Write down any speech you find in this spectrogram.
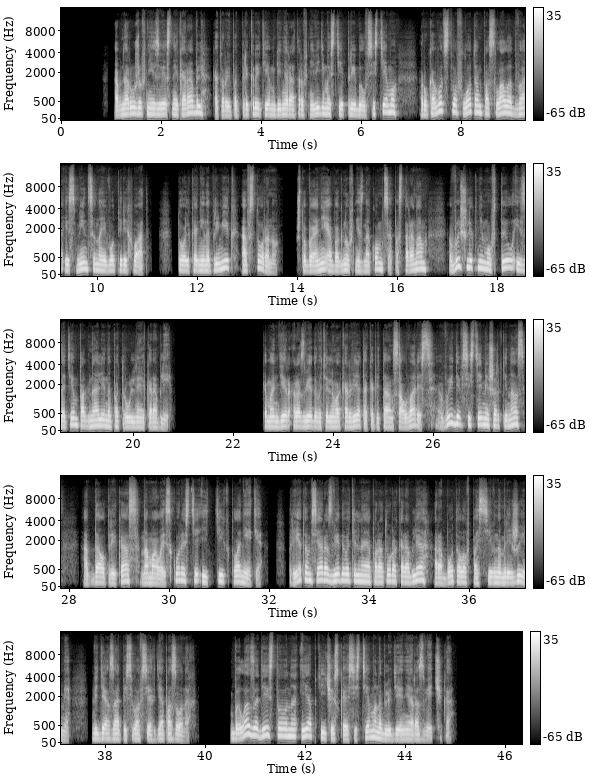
Обнаружив неизвестный корабль, который под прикрытием генераторов невидимости прибыл в систему, руководство флотом послало два эсминца на его перехват. Только не напрямик, а в сторону, чтобы они, обогнув незнакомца по сторонам, вышли к нему в тыл и затем погнали на патрульные корабли. Командир разведывательного корвета капитан Салварис, выйдя в системе Шаркинас, отдал приказ на малой скорости идти к планете. При этом вся разведывательная аппаратура корабля работала в пассивном режиме, ведя запись во всех диапазонах была задействована и оптическая система наблюдения разведчика.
